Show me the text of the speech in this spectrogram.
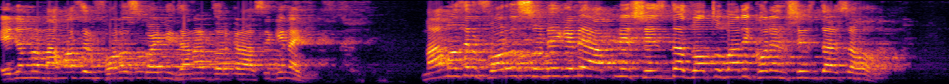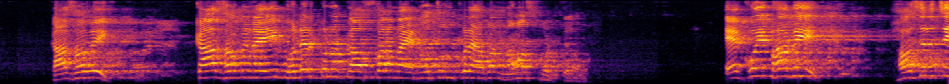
এই জন্য নামাজের ফরজ কয়টি জানার দরকার আছে কি নাই? নামাজের ফরজ ছুটে গেলে আপনি সেজদা যতবারই করেন সেজদা সহ কাজ হবে? কাজ হবে না। এই ভুলের কোনো কাজ করা নাই। নতুন করে আবার নামাজ পড়তে হবে। একইভাবে হজের যে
